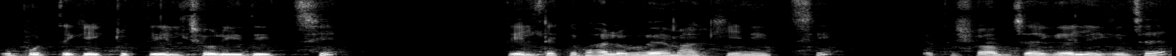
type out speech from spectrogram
উপর থেকে একটু তেল ছড়িয়ে দিচ্ছি। তেলটাকে ভালোভাবে মাখিয়ে নিচ্ছি, যাতে সব জায়গায় লেগে যায়।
